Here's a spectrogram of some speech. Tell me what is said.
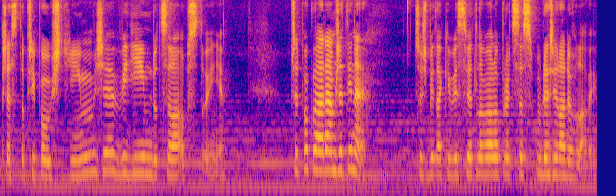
Přesto připouštím, že vidím docela obstojně. Předpokládám, že ty ne, což by taky vysvětlovalo, proč se udeřila do hlavy.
